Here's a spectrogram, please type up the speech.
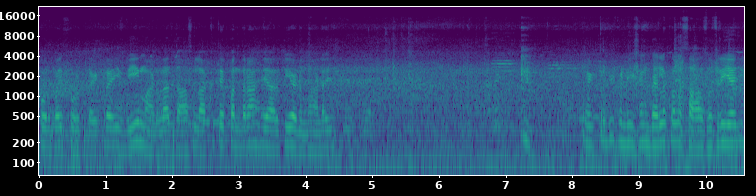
4x4 ਟਰੈਕਟਰ ਹੈ ਜੀ 20 ਮਾਡਲ ਆ 10 ਲੱਖ ਤੇ 15000 ਰੁਪਏ ਡਿਮਾਂਡ ਹੈ ਜੀ। ਟਰੈਕਟਰ ਦੀ ਕੰਡੀਸ਼ਨ ਬਿਲਕੁਲ ਸਾਫ਼ ਸੁਥਰੀ ਹੈ ਜੀ।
